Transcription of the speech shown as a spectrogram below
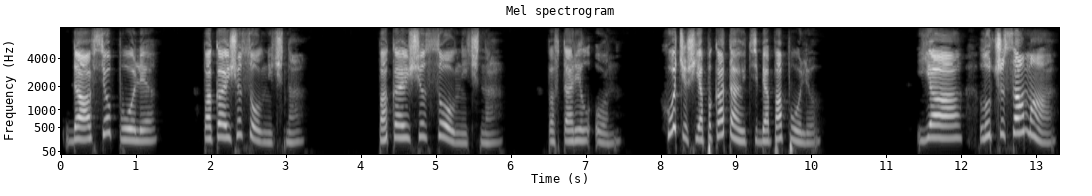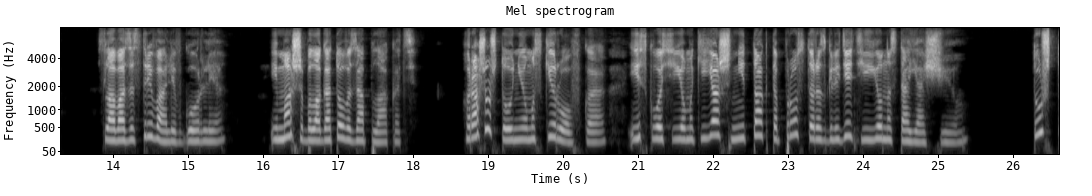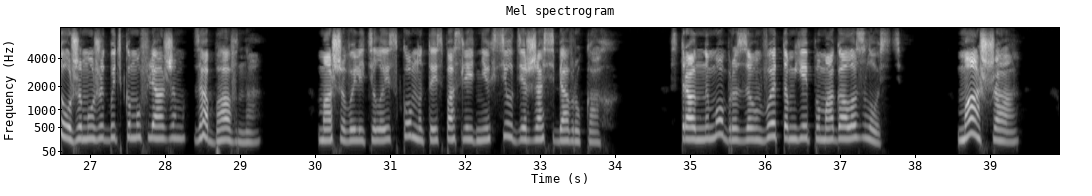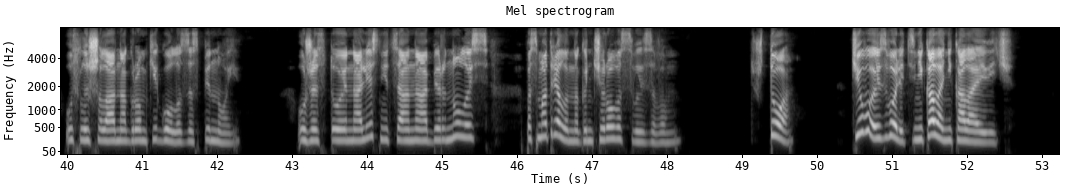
«Да, все поле. Пока еще солнечно». «Пока еще солнечно», — повторил он. «Хочешь, я покатаю тебя по полю?» «Я лучше сама!» Слова застревали в горле, и Маша была готова заплакать. Хорошо, что у нее маскировка, и сквозь ее макияж не так-то просто разглядеть ее настоящую. Тушь тоже может быть камуфляжем. Забавно. Маша вылетела из комнаты из последних сил, держа себя в руках. Странным образом в этом ей помогала злость. «Маша!» — услышала она громкий голос за спиной. Уже стоя на лестнице, она обернулась, посмотрела на Гончарова с вызовом. «Что? Чего изволите, Николай Николаевич?»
